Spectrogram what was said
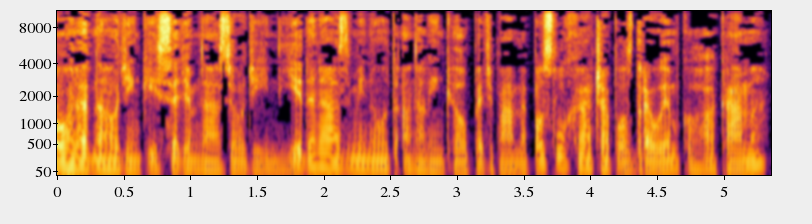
Pohľad na hodinky 17 hodín 11 minút a na linke opäť máme poslucháča. Pozdravujem koho a kam?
